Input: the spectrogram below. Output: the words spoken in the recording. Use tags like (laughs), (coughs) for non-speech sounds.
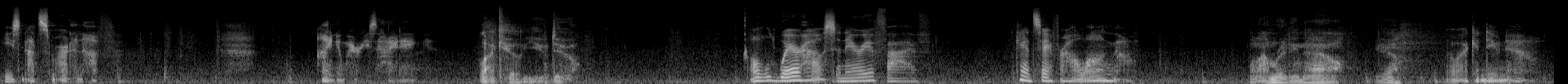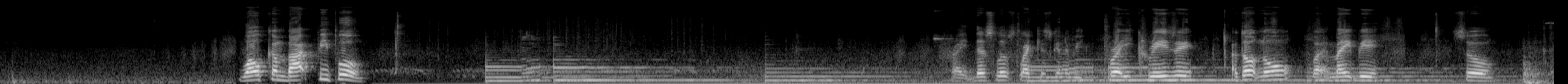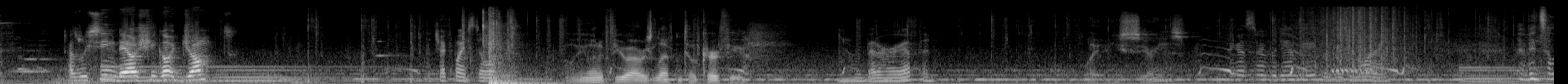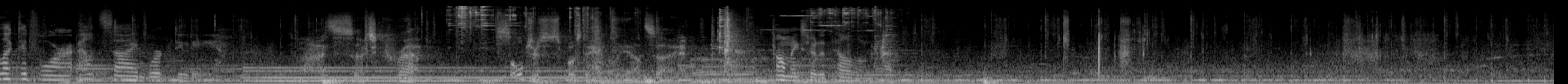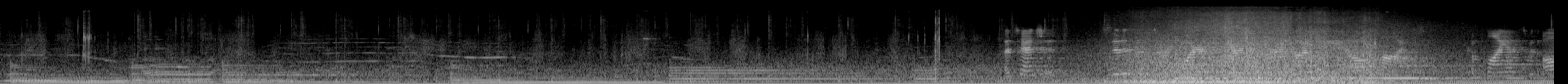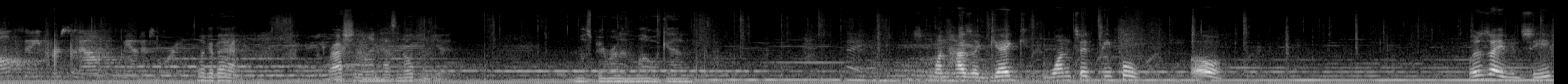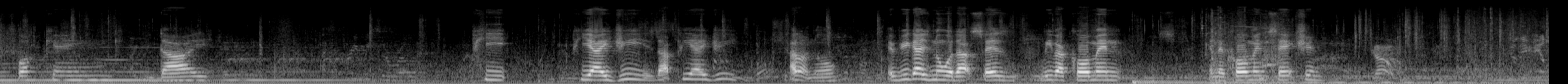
No. He's not smart enough. I know where he's hiding. Like hell you do. Old warehouse in Area 5. Can't say for how long, though. Well, I'm ready now. Yeah? Oh, I can do now. Welcome back, people. Right, this looks like it's gonna be pretty crazy. I don't know, but it might be. So, as we've seen there, she got jumped. The checkpoint's still open. Only got a few hours left until curfew. Well, we better hurry up then. Wait, are you serious? I got served the damn papers this morning. I've been selected for outside work duty. Oh, that's such crap. Soldiers are supposed to handle the outside. I'll make sure to tell them that. Has a gig. Wanted people. Oh. What does that even say? Fucking die. P PIG. Is that PIG? I don't know. If you guys know what that says, leave a comment in the comment section. Go.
